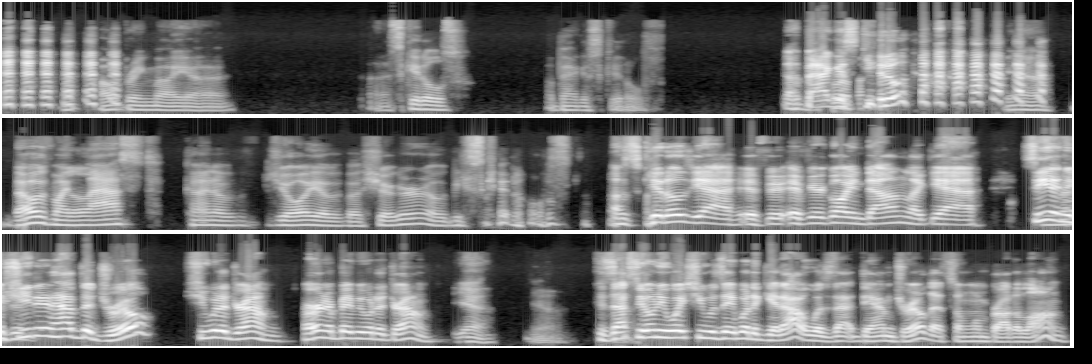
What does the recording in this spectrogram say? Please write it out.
I'll bring my uh, uh, Skittles, a bag of Skittles. a bag of Skittles. Yeah, that was my last kind of joy of uh, sugar. It would be Skittles. of Skittles, yeah. If you're if you're going down, like yeah. See, You and if she didn't have the drill, she would have drowned. Her and her baby would have drowned. Yeah, yeah. Because that's the only way she was able to get out was that damn drill that someone brought along.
